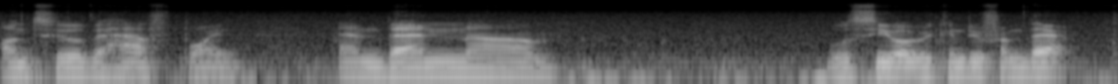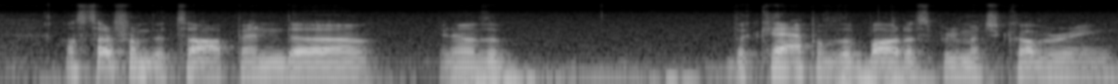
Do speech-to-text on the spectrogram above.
until the half point, and then um, we'll see what we can do from there. I'll start from the top, and uh, you know the the cap of the bottle is pretty much covering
